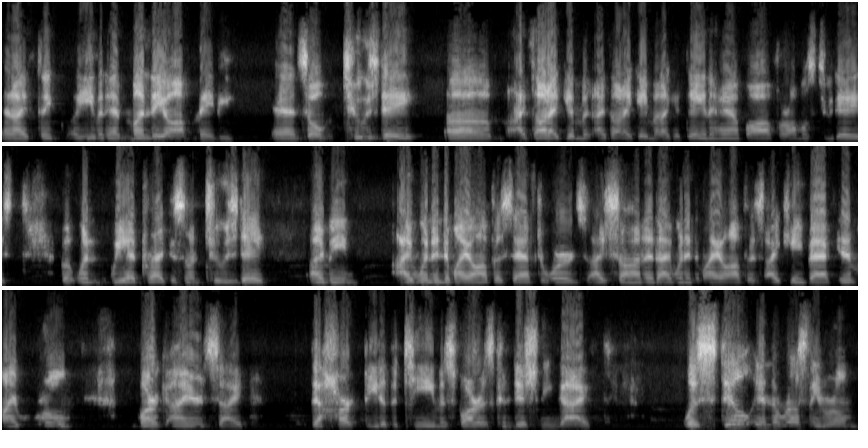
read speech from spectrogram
and I think we even had Monday off maybe. And so Tuesday, uh, I thought I'd give him. I thought I gave him like a day and a half off, or almost two days. But when we had practice on Tuesday, I mean, I went into my office afterwards. I saw it. I went into my office. I came back in my room. Mark Ironside, the heartbeat of the team as far as conditioning guy, was still in the wrestling room,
